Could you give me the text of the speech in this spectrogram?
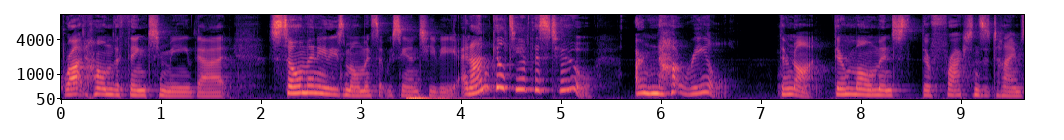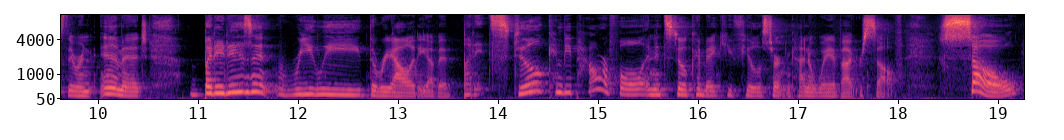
brought home the thing to me that so many of these moments that we see on TV, and I'm guilty of this too, are not real. They're not. They're moments, they're fractions of times, they're an image, but it isn't really the reality of it. But it still can be powerful and it still can make you feel a certain kind of way about yourself. So,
